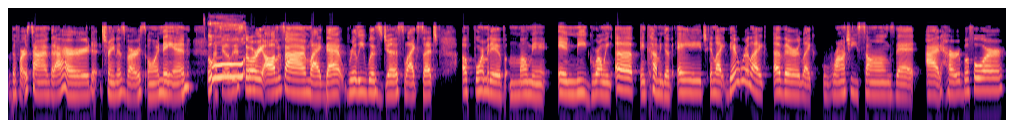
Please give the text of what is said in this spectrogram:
the first time that I heard Trina's verse on Nann. I tell this story all the time. Like that really was just like such a formative moment in me growing up and coming of age. And like there were like other like raunchy songs that I'd heard before,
